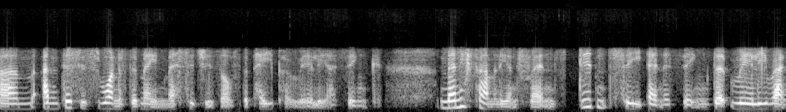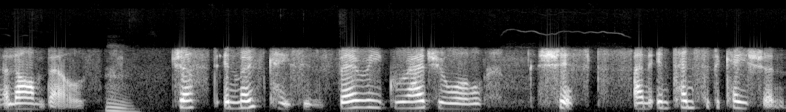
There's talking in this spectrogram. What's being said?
Um, and this is one of the main messages of the paper, really, I think. Many family and friends didn't see anything that really rang alarm bells. Mm just, in most cases, very gradual shifts and intensification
